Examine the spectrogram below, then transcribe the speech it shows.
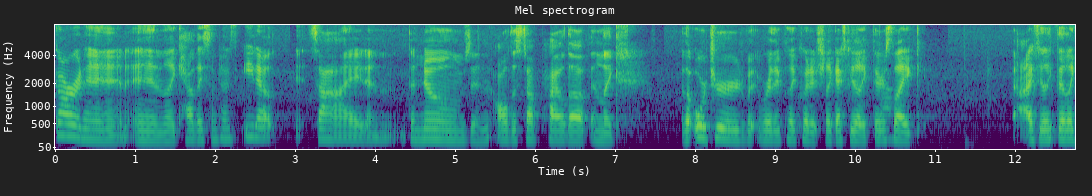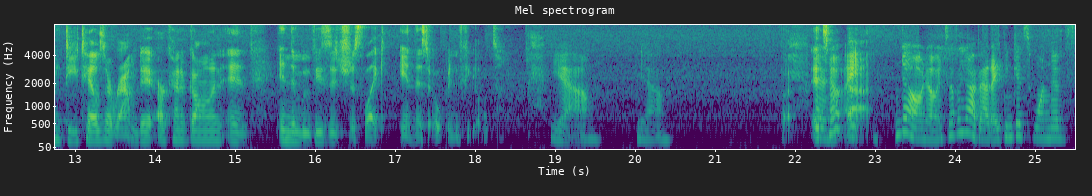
garden and like how they sometimes eat outside and the gnomes and all the stuff piled up and like the orchard where they play Quidditch. Like I feel like there's Yeah. like I feel like the like details around it are kind of gone and in the movies it's just like in this open field. Yeah. Yeah. But it's not know, I- bad. No, no, it's definitely not bad. I think it's one of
